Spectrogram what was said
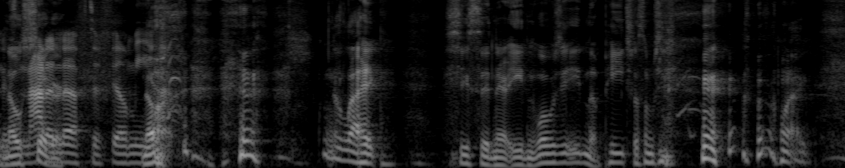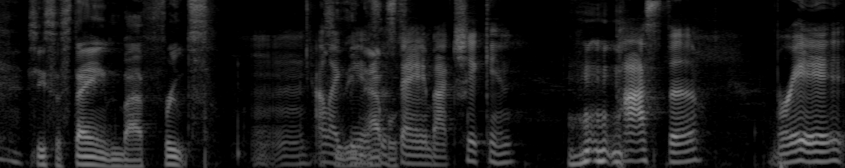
no not sugar. enough to fill me No. up. It's like she's sitting there eating. What was she eating? A peach or some shit? like she's sustained by fruits. I like She's eating being apples. sustained by chicken, pasta, bread.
